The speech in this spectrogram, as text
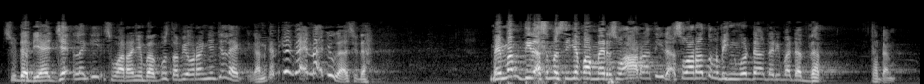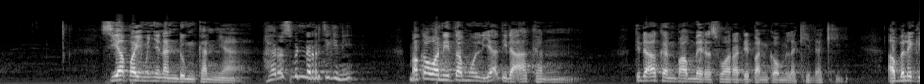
sudah diajak lagi, suaranya bagus tapi orangnya jelek. Kan kan gak enak juga sudah. Memang tidak semestinya pamer suara, tidak. Suara itu lebih ngoda daripada zat. Kadang. Siapa yang menyenandungkannya? Harus benar gini. Maka wanita mulia tidak akan tidak akan pamer suara depan kaum laki-laki. Apalagi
